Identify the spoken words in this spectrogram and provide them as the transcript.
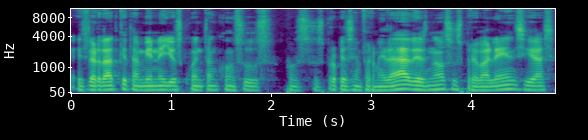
es verdad que también ellos cuentan con sus, pues, sus propias enfermedades, ¿no? sus prevalencias,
